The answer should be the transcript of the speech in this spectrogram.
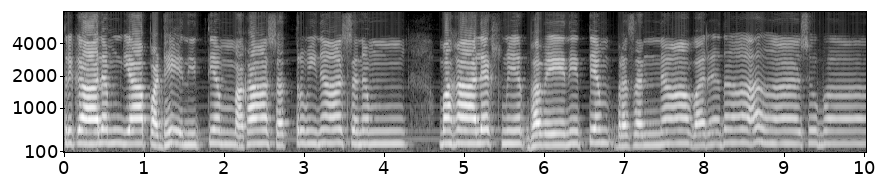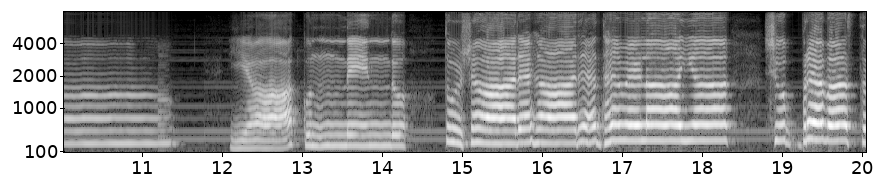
ത്രികാലം യാ പഠേ നിത്യം മഹാശത്രുവിനാശനം. മഹാലക്ഷ്മിർഭവേ നിത്യം പ്രസന്ന വരദാശുഭ യാ കുന്ദേന്ദു തുഷാരഹാരധവളായ ശുഭ്രവസ്ത്രാവൃത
